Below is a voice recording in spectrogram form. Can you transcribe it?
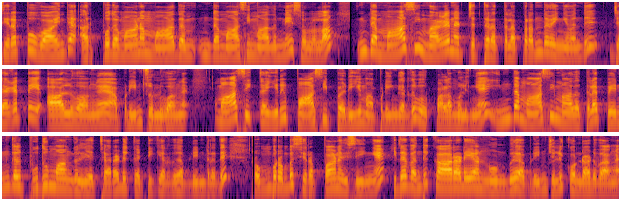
சிறப்பு வாய்ந்த அற்புதமான மாதம் இந்த மாசி மாதம்னே சொல்லலாம். இந்த மாசி மக நட்சத்திரத்தில் பிறந்தவங்க வந்து ஜெகத்தை ஆளுவாங்க அப்படின்னு சொல்லுவாங்க. மாசி கயிறு பாசிப்படியும் அப்படிங்கிறது ஒரு பழமொழிங்க. இந்த மாசி மாதத்தில் பெண்கள் புது மாங்கல்ய சரடு கட்டிக்கிறது அப்படின்றது ரொம்ப ரொம்ப சிறப்பான விஷயங்க. இதை வந்து காரடையான் நோன்பு அப்படின்னு சொல்லி கொண்டாடுவாங்க.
